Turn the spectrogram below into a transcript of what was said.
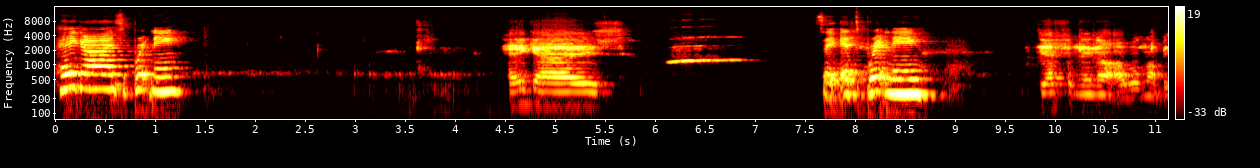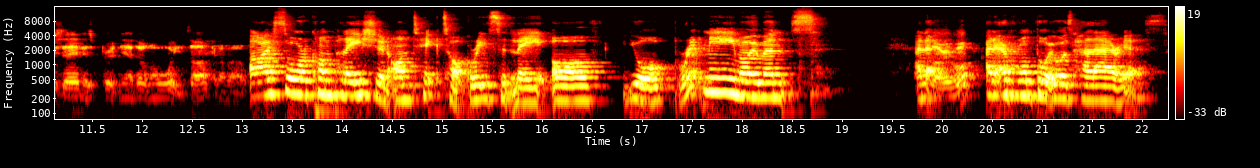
hey guys, Brittany. Hey guys. Say, it's Brittany. Definitely not. I will not be saying it's Brittany. I don't know what you're talking about. I saw a compilation on TikTok recently of your Brittany moments. And, sorry, what? and everyone thought it was hilarious.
